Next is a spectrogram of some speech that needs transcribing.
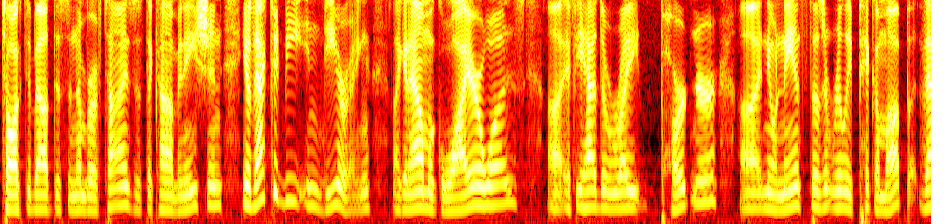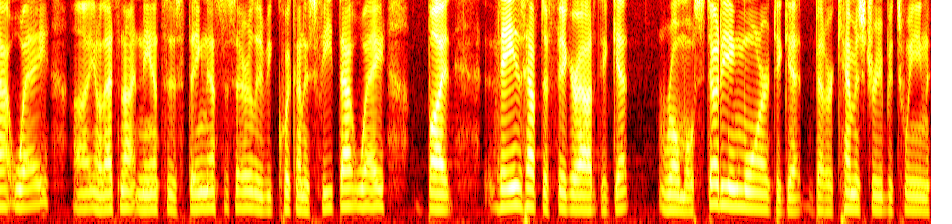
talked about this a number of times. It's the combination. You know, that could be endearing, like an Al McGuire was, uh, if he had the right partner. Uh, you know, Nantz doesn't really pick him up that way. Uh, you know, that's not Nantz's thing necessarily to be quick on his feet that way. But they just have to figure out to get Romo studying more to get better chemistry between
